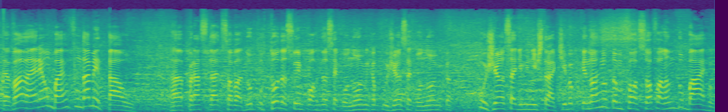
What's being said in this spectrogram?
A Valéria é um bairro fundamental uh, para a cidade de Salvador por toda a sua importância econômica, pujança econômica, pujança administrativa, porque nós não estamos só falando do bairro,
